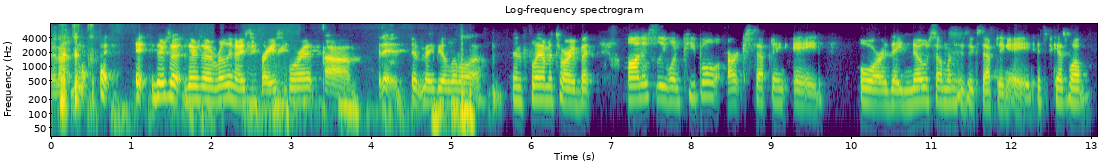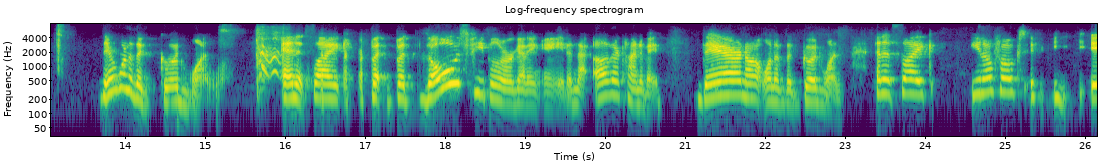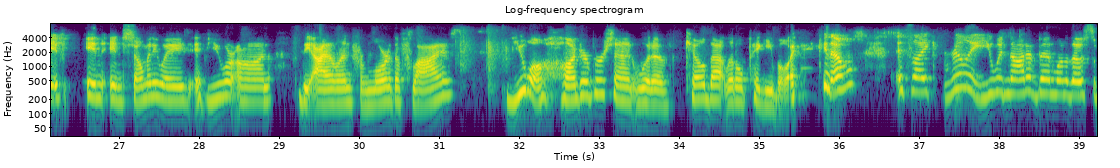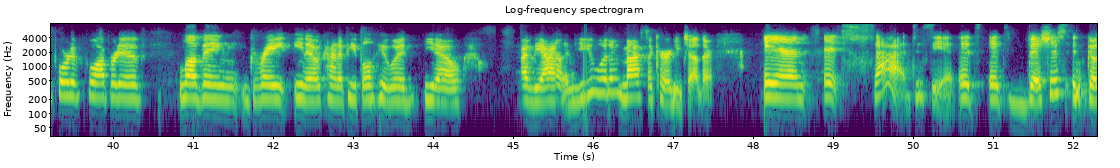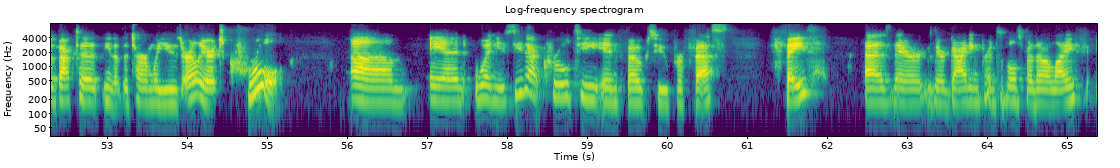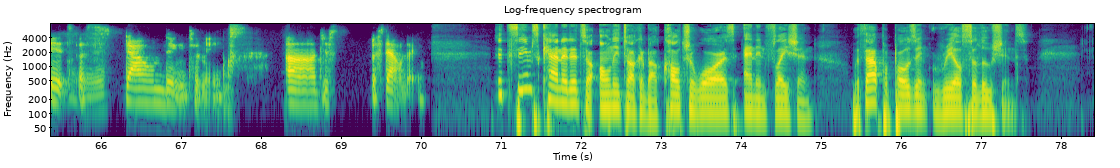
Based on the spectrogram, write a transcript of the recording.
And I, there's a there's a really nice phrase for it. Um, it, it may be a little uh, inflammatory, but honestly, when people are accepting aid or they know someone who's accepting aid, it's because, well, they're one of the good ones. and it's like, but but those people who are getting aid and that other kind of aid, they're not one of the good ones. And it's like, you know, folks, if if in in so many ways, if you were on the island from Lord of the Flies, you 100% would have killed that little piggy boy. you know, it's like, really, you would not have been one of those supportive, cooperative, loving, great, you know, kind of people who would, you know, drive the island, you would have massacred each other. And it's sad to see it. It's it's vicious. It goes back to, you know, the term we used earlier. It's cruel. Um, and when you see that cruelty in folks who profess faith as their their guiding principles for their life, it's mm-hmm. astounding to me. Uh, just astounding. It seems candidates are only talking about culture wars and inflation without proposing real solutions.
